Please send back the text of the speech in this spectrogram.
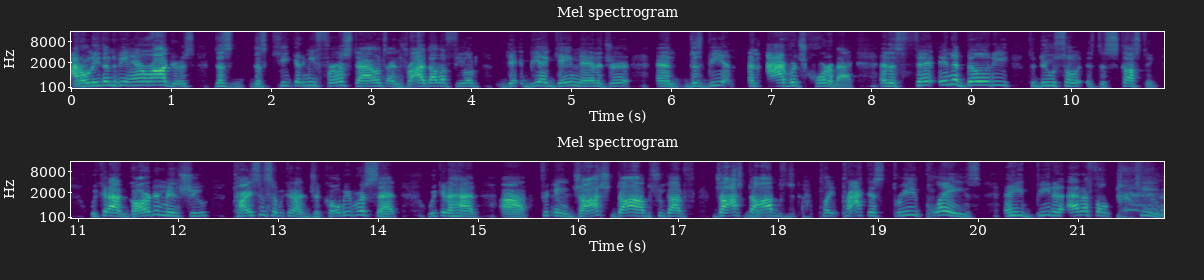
I don't need them to be Aaron Rodgers. Just just keep getting me first downs and drive down the field. Get, be a game manager and just be an, an average quarterback. And his fit inability to do so is disgusting. We could have Gardner Minshew. Tyson said we could have Jacoby Brissett. We could have had uh freaking Josh Dobbs, who got Josh Dobbs play practice three plays and he beat an NFL team.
